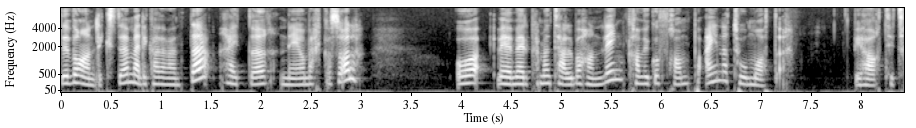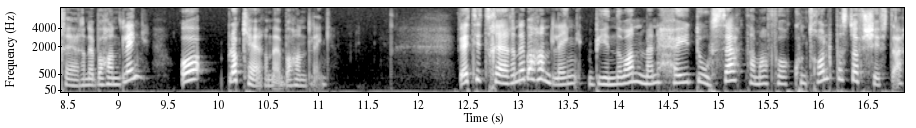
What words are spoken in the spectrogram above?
Det vanligste medikamentet heter neomerkasol. og ved medikamentell behandling kan vi gå fram på én av to måter. Vi har titrerende behandling og blokkerende behandling. Ved titrerende behandling begynner man med en høy dose der man får kontroll på stoffskiftet.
